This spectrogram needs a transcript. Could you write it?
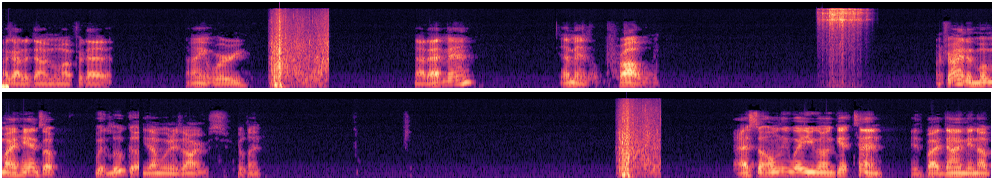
I gotta dime him up for that. I ain't worried. Now that man, that man's a problem. I'm trying to move my hands up with Luka. He's not moving his arms. That's the only way you're gonna get ten is by diming up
